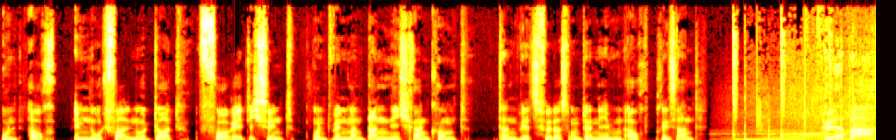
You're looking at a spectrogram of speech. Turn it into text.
und auch im Notfall nur dort vorrätig sind. Und wenn man dann nicht rankommt, dann wird's für das Unternehmen auch brisant. Hörbar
